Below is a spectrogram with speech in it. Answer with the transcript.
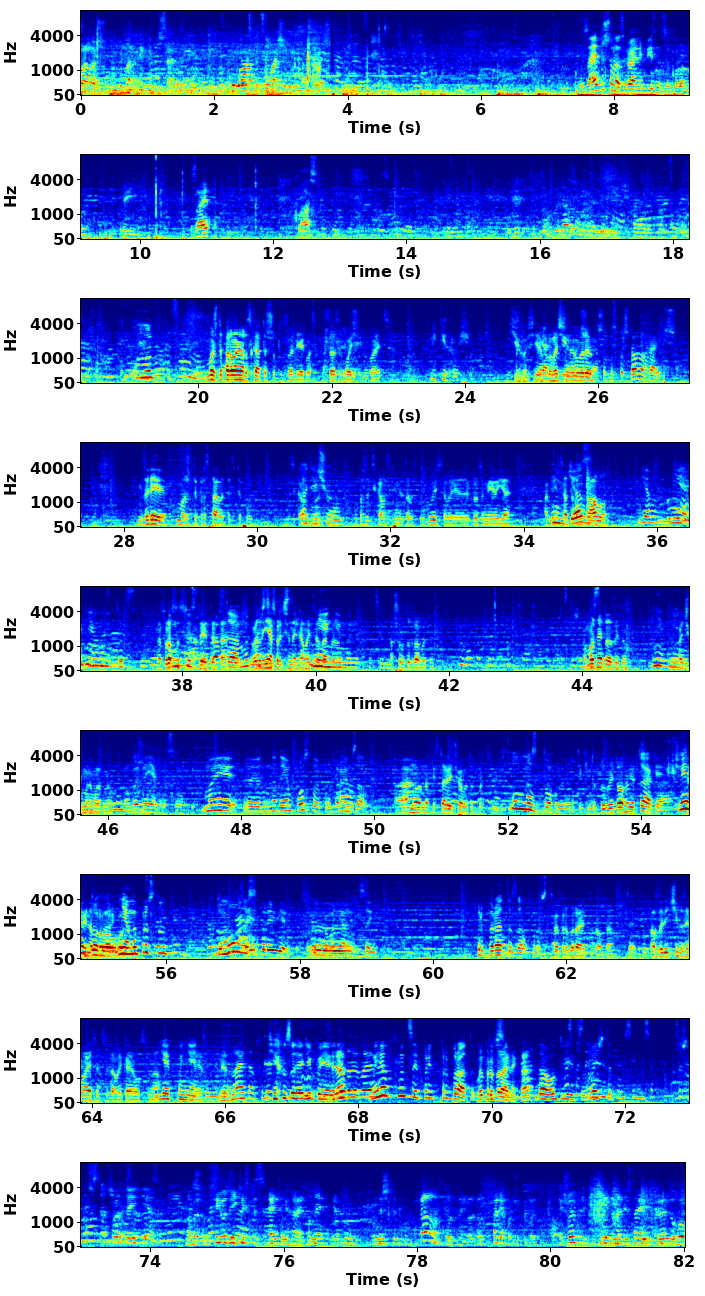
Будь ласка, це ваші Ви знаєте, що у нас гральний бізнес заборонений в Україні? Знаєте? Класно. Можете паралельно розказати, що тут взагалі, як у вас що за гроші відбувається? Які гроші? Які гроші? Я про гроші не говорив. А що безкоштовно грають? чи що? І Взагалі можете представитись, типу. цікаво. А для чого? Ну, Просто цікаво, з ким я зараз спілкуюся, ви, я як розумію, Ну, адміністратором я- залу. Я ні, ні, ми тут. Ви просто тут стоїте, так? Да, ми ви не просто є працівниками цього Ні, закладу? ні, ми не А працюємо. що ви тут робите? Зараз А можна я туди зайду? Ні, Ні, А чому не можна? Ну, ви ж є працівники. Ми е, надаємо послуги, прибираємо зал. А ну, на підставі чого ви тут працюєте? Ну, у нас договір такий. Трудовий договір? Так, Чи, ну чи як цивільна договір? правова Ні, угода? ми просто домовились перевірка. Це е, громадяни. цей, прибирати зал просто. Ви прибираєте зал, так? Так. А взагалі чим займається цей зал? Яка є основна? Я поняття Не, не не знаєте абсолютно? Я взагалі поняття. Серйозно не знаєте? Моя функція при- прибрати. Ви прибиральник, так? так? От дивіться, бачите. там 70. Добре, ці люди, які сидять і грають, вони, як, ну, вони ж типу правильно сказали, от тепер я хочу купити. Якщо ви приїдете на підставі відкритого,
